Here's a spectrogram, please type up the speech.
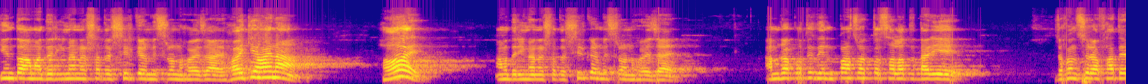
কিন্তু আমাদের ইমানের সাথে শির্কের মিশ্রণ হয়ে যায়। হয় কি হয় না? হয়। আমাদের ইমানের সাথে শির্কের মিশ্রণ হয়ে যায়। আমরা প্রতিদিন পাঁচ ওয়াক্ত সালাতে দাঁড়িয়ে যখন সুরা ফাতে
